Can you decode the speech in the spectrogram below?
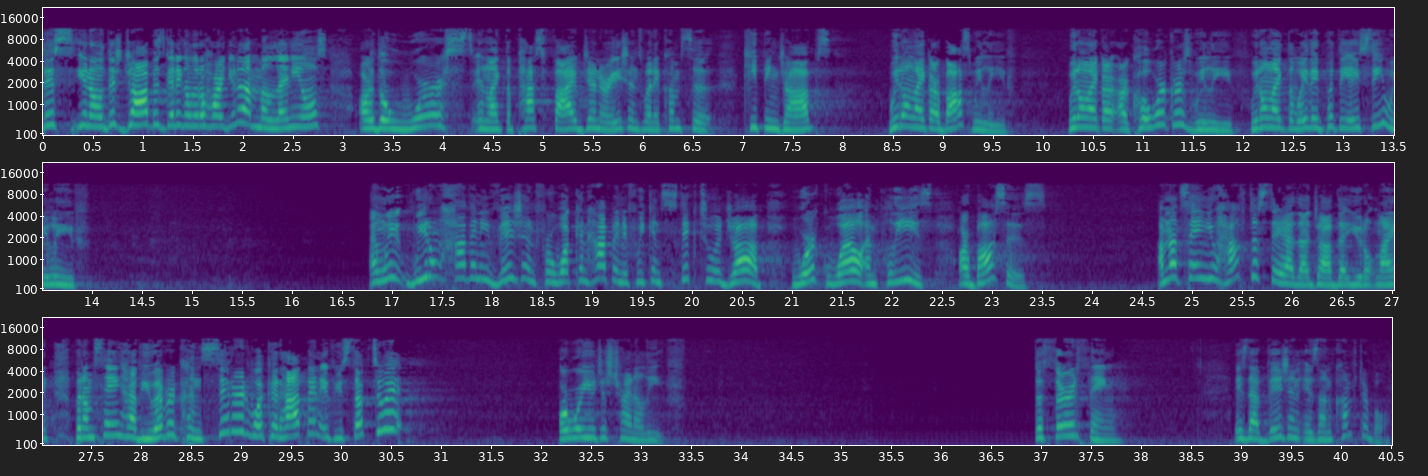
this, you know, this job is getting a little hard. You know that millennials are the worst in like the past five generations when it comes to keeping jobs? We don't like our boss, we leave. We don't like our, our coworkers, we leave. We don't like the way they put the AC, we leave. And we, we don't have any vision for what can happen if we can stick to a job, work well, and please our bosses. I'm not saying you have to stay at that job that you don't like, but I'm saying, have you ever considered what could happen if you stuck to it? Or were you just trying to leave? The third thing is that vision is uncomfortable.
